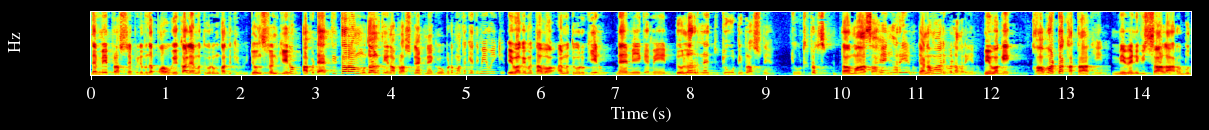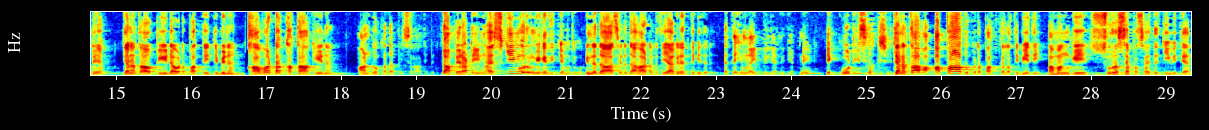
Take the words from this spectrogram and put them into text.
දැන් මේ ප්‍රශ්න පිළිබඳ පහුගිය කාලේ ඇමතිවරු මොකද කිව්වේ? ජොන්ස්ටන් කියනවා අපිට ඇතිතරම් මුදල් තියෙන ප්‍රශ්නයක් නෑ කිව්වා. ඔබට මතකද මේමයි කිව්වේ? ඒ වගේම තව ඇමතිවරු කියනවා නෑ මේක මේ ඩොලර් නැති චූටි ප්‍රශ්නයක්. චූටි ප්‍රශ්න. තව මාස 6න් හරියනවා. ජනවාරි වල හරියනවා. මේ වගේ කවට කතා කියන මෙවැනි විශාල අර්බුදයක් ජනතාව පීඩාවට පත් වී තිබෙන කවට කතා කියන ආණ්ඩුවක් අද අපි ඉස්සරහා තිබෙනවා. දැන් අපේ රටේ ඉන්න ස්කීම් වරුන්ගේ හැදිච්ච ඇමතිවරු. ඉන්න 16ට 18ට තියාගෙන නැත්තේ ගෙදර. නැත්නම් එහෙම ලයිට් බිල් යන විදියක් නේ. 1 කෝටි 20 ලක්ෂ. ජනතාව අපාදුකට පත් කළා තිබියදී තමන්ගේ සුර සැප සහිත ජීවිතය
